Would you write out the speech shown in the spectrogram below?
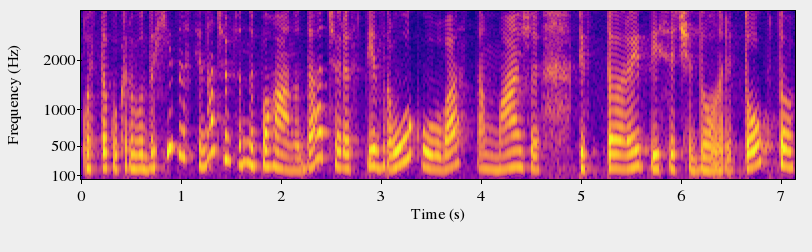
ось таку криву дохідності, начебто непогано. Да? Через півроку у вас там майже півтори тисячі доларів. Тобто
